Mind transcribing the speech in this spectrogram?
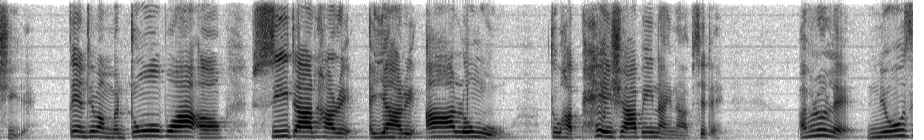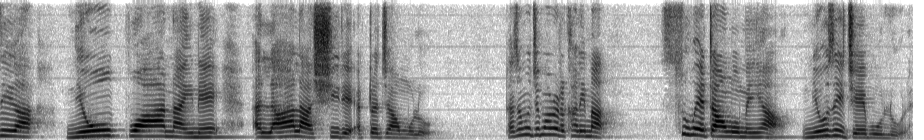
ရှိတယ်တင်ထဲမှာမတိုးပွားအောင်စီးတားထားတဲ့အရာတွေအားလုံးကိုသူဟာဖယ်ရှားပေးနိုင်တာဖြစ်တယ်။ဘာဖြစ်လို့လဲမျိုးစေ့ကမျိုးပွားနိုင်တဲ့အလားအလာရှိတဲ့အတွက်ကြောင့်မို့လို့ဒါကြောင့်မို့ကျမတို့တစ်ခါလေးမှစုဝဲတောင်းလို့မရအောင်မျိုးစေ့ကျဲဖို့လိုတယ်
